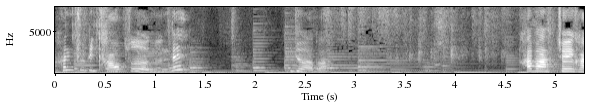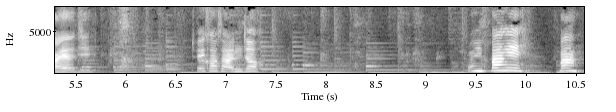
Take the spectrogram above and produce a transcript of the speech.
한 줄이 다 없어졌는데? 이리 와봐 가봐 저기 가야지 저기 가서 앉아 꽁이 빵해 빵빵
